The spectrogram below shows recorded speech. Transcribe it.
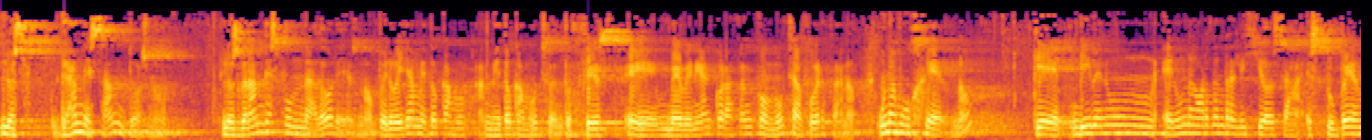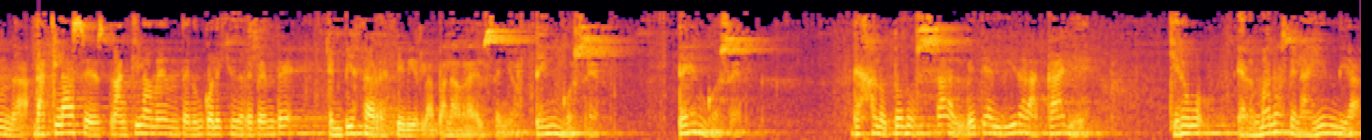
los grandes santos, ¿no? los grandes fundadores, ¿no? Pero ella me toca, me toca mucho, entonces eh, me venía al corazón con mucha fuerza, ¿no? Una mujer, ¿no? Que vive en, un, en una orden religiosa estupenda, da clases tranquilamente en un colegio y de repente empieza a recibir la palabra del Señor. Tengo sed, tengo sed. Déjalo todo, sal, vete a vivir a la calle. Quiero hermanas de la India,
